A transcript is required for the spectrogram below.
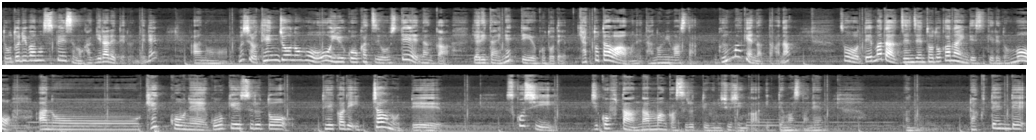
で踊り場のスペースも限られてるんでね。あのむしろ天井の方を有効活用してなんかやりたいねっていうことでキャットタワーをね頼みました。群馬県だったかな？そう。でまだ全然届かないんですけれどもあのー、結構ね合計すると定価でいっちゃうので少し自己負担何万かするっていうふうに主人が言ってましたね。あの楽天で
